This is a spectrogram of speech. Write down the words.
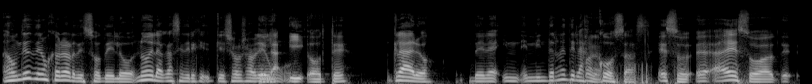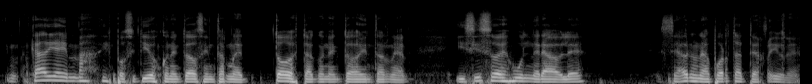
Ah, un día tenemos que hablar de eso, de lo. No de la casa inteligente, que yo ya hablé. De la un- IoT. Claro, de la, in- el internet de las Bueno. cosas. Eso, eh, a eso. a- eh, cada día hay más dispositivos conectados a internet. Todo está conectado a internet. Y si eso es vulnerable, se abre una puerta terrible.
